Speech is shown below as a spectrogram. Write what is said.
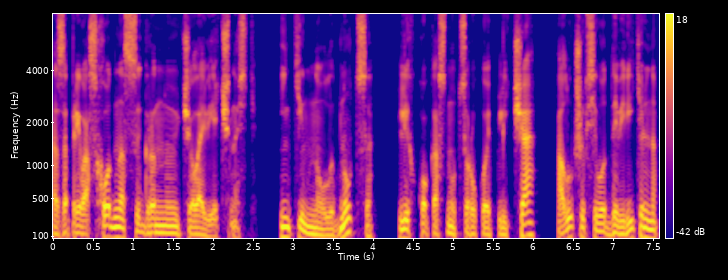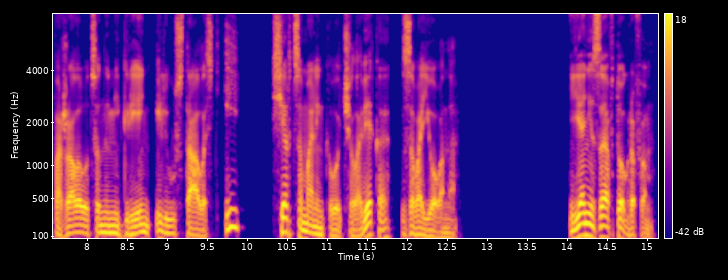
а за превосходно сыгранную человечность. Интимно улыбнуться, легко коснуться рукой плеча, а лучше всего доверительно пожаловаться на мигрень или усталость, и сердце маленького человека завоевано. «Я не за автографом.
